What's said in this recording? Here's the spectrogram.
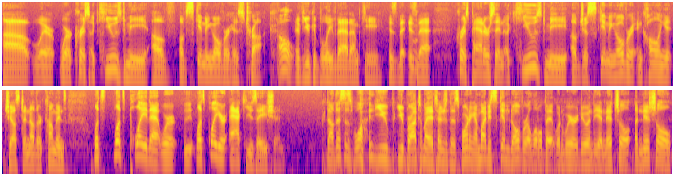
uh, where where Chris accused me of of skimming over his truck. Oh. if you could believe that, Emke, is that is that Chris Patterson accused me of just skimming over it and calling it just another Cummins. Let's let's play that. Where let's play your accusation. Now this is one you you brought to my attention this morning. I might have skimmed over a little bit when we were doing the initial initial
